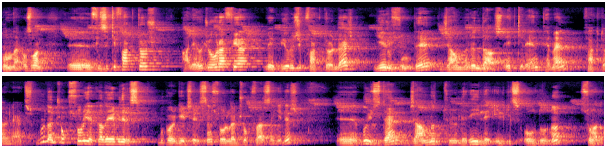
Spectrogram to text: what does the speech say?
bunlar. O zaman e, fiziki faktör, paleocoğrafya ve biyolojik faktörler yeryüzünde canlıların dağılışını etkileyen temel faktörlerdir. Buradan çok soru yakalayabiliriz. Bu bölge içerisinde sorular çok fazla gelir. E, bu yüzden canlı türleriyle ilgisi olduğunu sunalım.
